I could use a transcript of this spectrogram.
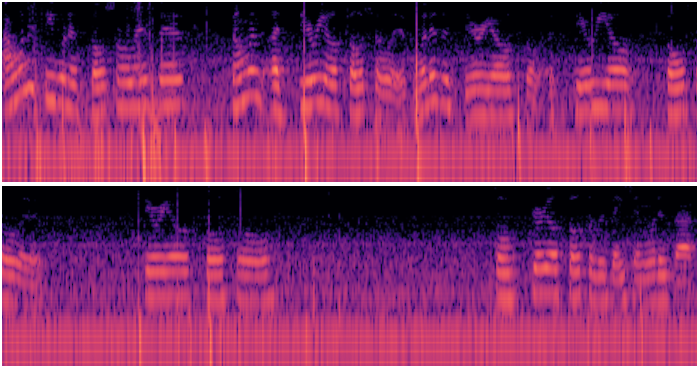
I want to see what a socialist is. Someone, a serial socialist. What is a serial so a serial socialist? Serial social so serial socialization. What is that?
